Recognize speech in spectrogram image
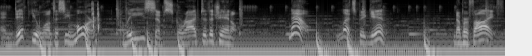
and if you want to see more, please subscribe to the channel. Now, let's begin. Number 5.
